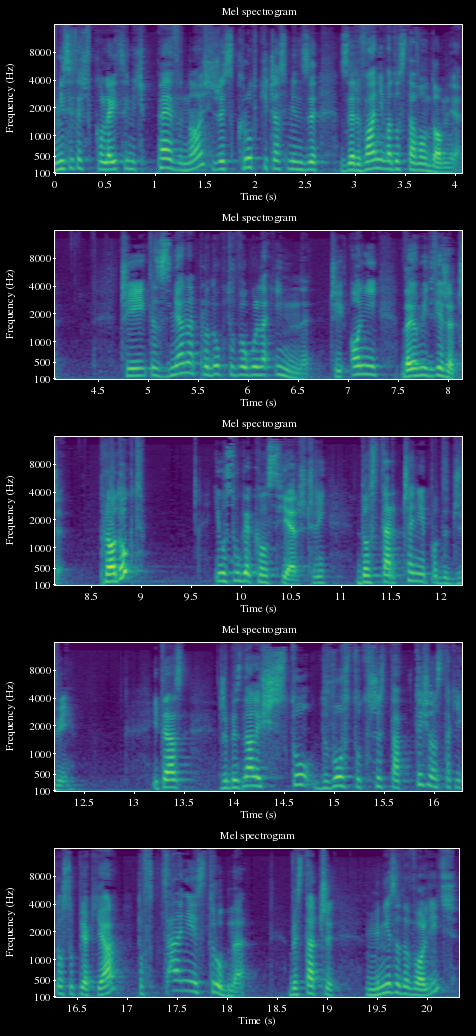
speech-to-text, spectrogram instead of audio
Nie chcę stać w kolejce mieć pewność, że jest krótki czas między zerwaniem a dostawą do mnie. Czyli to jest zmiana produktu w ogóle na inny. Czyli oni dają mi dwie rzeczy. Produkt i usługę concierge, czyli dostarczenie pod drzwi. I teraz, żeby znaleźć 100, 200, 300, 1000 takich osób jak ja, to wcale nie jest trudne. Wystarczy mnie zadowolić,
